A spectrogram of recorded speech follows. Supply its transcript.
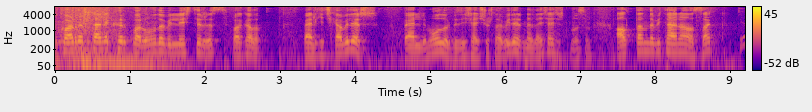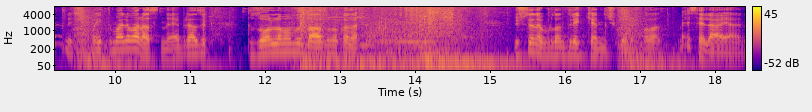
Yukarıda bir tane 40 var. Onu da birleştiririz. Bakalım. Belki çıkabilir. Belli mi olur? Bizi şaşırtabilir. Neden şaşırtmasın? Alttan da bir tane alsak yani çıkma ihtimali var aslında ya. Birazcık zorlamamız lazım o kadar. Düşsene buradan direkt kendi çıkıyormuş falan. Mesela yani.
